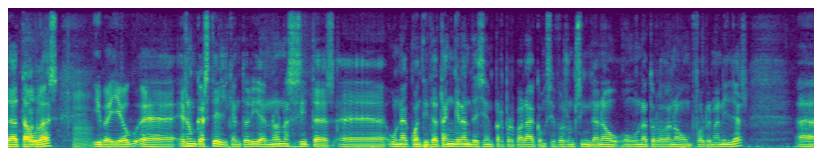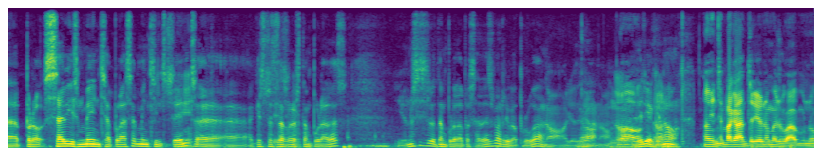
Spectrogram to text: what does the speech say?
de taules Mm. i veieu, eh, és un castell que en teoria no necessites eh, una quantitat tan gran de gent per preparar com si fos un 5 de 9 o una torre de 9 amb folre i manilles, eh, però s'ha vist menys a plaça, menys intents eh, eh, aquestes Sí, darreres temporades. Jo no sé si la temporada passada es va arribar a provar. No, jo diria que no. No. jo diria que no. No, i em sembla que l'anterior només ho va... No,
